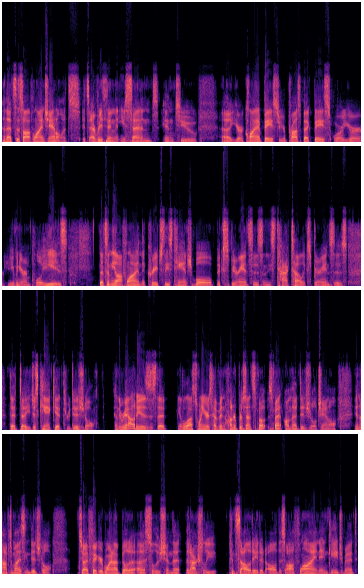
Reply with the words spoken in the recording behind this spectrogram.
And that's this offline channel. It's it's everything that you send into uh, your client base or your prospect base or your even your employees that's in the offline that creates these tangible experiences and these tactile experiences that uh, you just can't get through digital. And the reality is is that you know, the last 20 years have been 100% sp- spent on that digital channel and optimizing digital. So I figured why not build a, a, solution that that actually consolidated all this offline engagement,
